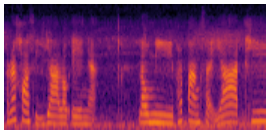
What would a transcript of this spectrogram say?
พระนครศรีอยุธยาเราเองเนี่ยเรามีพระปางสายญาติที่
